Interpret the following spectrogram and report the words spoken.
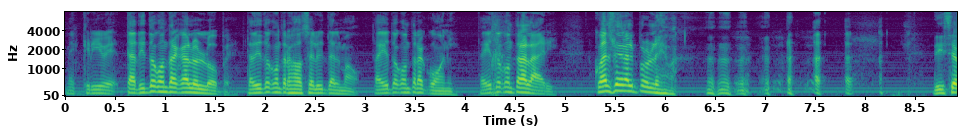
Me escribe, Tatito contra Carlos López, Tatito contra José Luis Dalmau, Tatito contra Connie, Tatito contra Lari. ¿Cuál será el problema? Dice,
